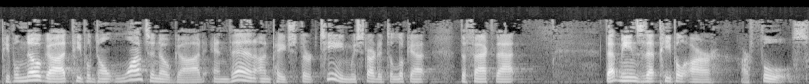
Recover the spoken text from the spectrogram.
People know God, people don't want to know God, and then on page 13 we started to look at the fact that that means that people are, are fools.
